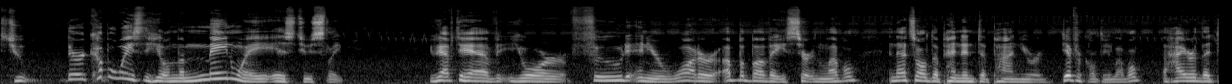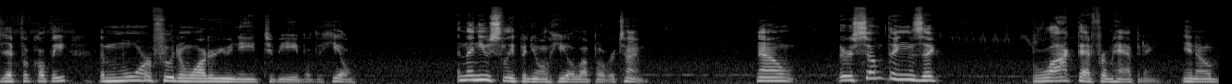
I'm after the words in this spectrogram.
to there are a couple ways to heal, and the main way is to sleep. You have to have your food and your water up above a certain level, and that's all dependent upon your difficulty level. The higher the difficulty, the more food and water you need to be able to heal. And then you sleep and you'll heal up over time. Now, there are some things that block that from happening, you know,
